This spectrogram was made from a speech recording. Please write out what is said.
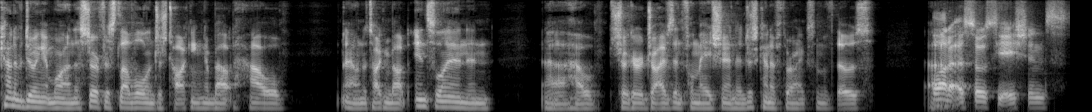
kind of doing it more on the surface level and just talking about how, I don't know, talking about insulin and uh, how sugar drives inflammation and just kind of throwing some of those. Uh, a lot of associations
